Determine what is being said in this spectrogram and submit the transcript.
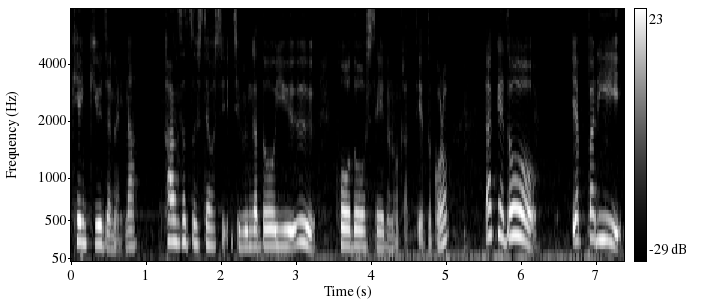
研究じゃないな観察してほしい。自分がどういう行動をしているのかっていうところ。だけどやっぱり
